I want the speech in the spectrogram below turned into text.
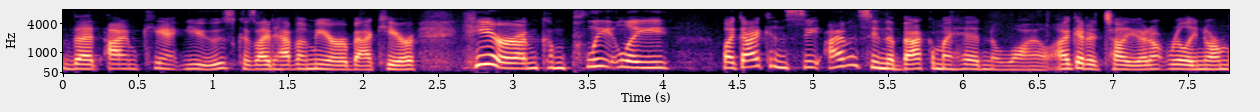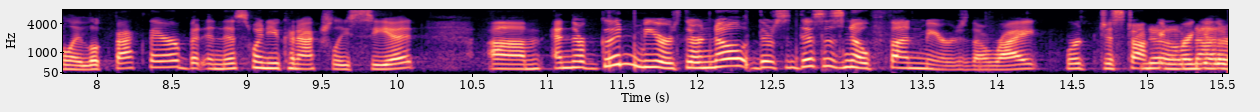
that I can't use because I'd have a mirror back here. Here, I'm completely like I can see, I haven't seen the back of my head in a while. I gotta tell you, I don't really normally look back there, but in this one you can actually see it. Um, and they're good mirrors. They're no, there's, this is no fun mirrors though, right? We're just talking no, regular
